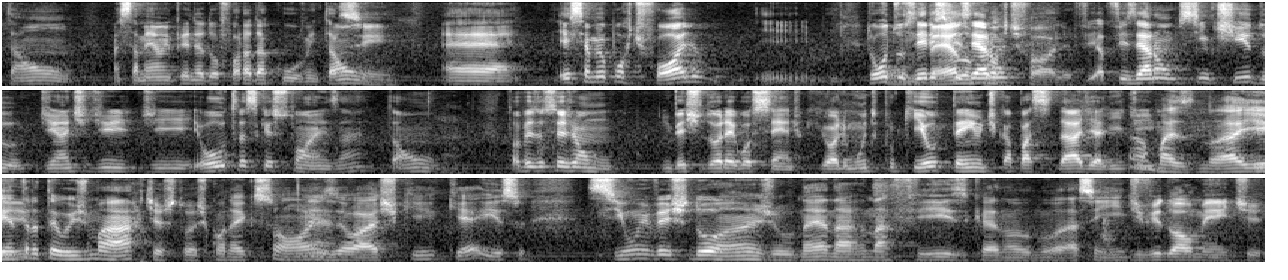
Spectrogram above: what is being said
Então, mas também é um empreendedor fora da curva. Então, é, esse é meu portfólio e, todos Um eles fizeram, portfólio. fizeram sentido diante de, de outras questões. Né? Então, talvez eu seja um investidor egocêntrico, que olhe muito para o que eu tenho de capacidade ali de... Ah, mas aí de- entra teu smart, as tuas conexões, É. eu acho que, que é isso. Se um investidor anjo, né, na, na física, no- no- assim, individualmente,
